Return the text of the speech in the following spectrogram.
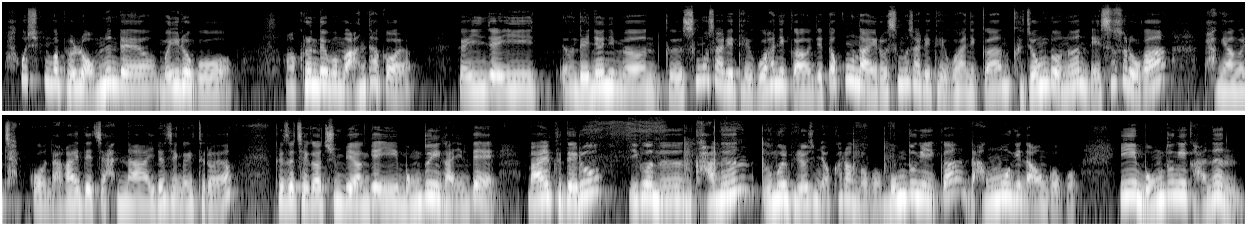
하고 싶은 거 별로 없는데요. 뭐 이러고 아 그런데 보면 안타까워요. 그러니까 이제 이 내년이면 그 스무 살이 되고 하니까 이제 떡국 나이로 스무 살이 되고 하니까 그 정도는 내 스스로가 방향을 잡고 나가야 되지 않나 이런 생각이 들어요. 그래서 제가 준비한 게 이 몽둥이 간인데 말 그대로 이거는 간은 음을 빌려준 역할을 한 거고 몽둥이니까 낙목이 나온 거고 이 몽둥이 간은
